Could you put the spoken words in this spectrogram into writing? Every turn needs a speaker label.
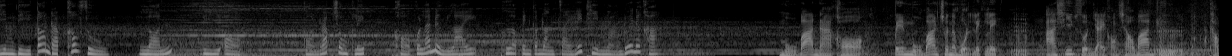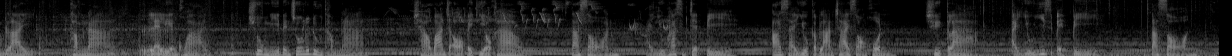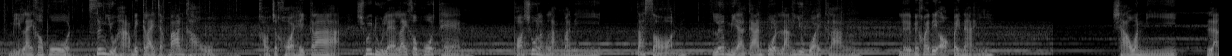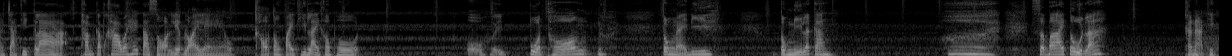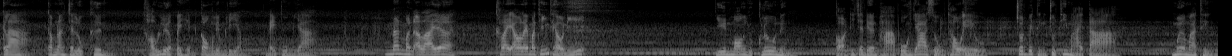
Speaker 1: ยินดีต้อนรับเข้าสู่หลอน ดีออก ก่อนรับชมคลิปขอคนละหนึ่งไลค์เพื่อเป็นกำลังใจให้ทีมงานด้วยนะคะ
Speaker 2: หมู่บ้านนาคอกเป็นหมู่บ้านชนบทเล็กๆ อาชีพส่วนใหญ่ของชาวบ้านคือทำไร่ทำนา และเลี้ยงควาย ช่วงนี้เป็นช่วงฤดูทำนา ชาวบ้านจะออกไปเกี่ยวข้าว ตาสอน อายุ 57 ปี อาศัยอยู่กับหลานชายสองคน ชื่อกล้า อายุ 21 ปี ตาสอนมีไร่ข้าวโพด ซึ่งอยู่ห่างไม่ไกลจากบ้านเขา เขาจะคอยให้กล้าช่วยดูแลไร่ข้าวโพดแทน เพราะช่วงหลังๆมานี้ ตาสอนเริ่มมีอาการปวดหลังอยู่บ่อยครั้ง เลยไม่ค่อยได้ออกไปไหน เช้าวันนี้ หลังจากที่กล้าทำกับข้าวไว้ให้ตาสอนเรียบร้อยแล้ว เขาต้องไปที่ไร่ข้าวโพด โอ้ยปวดท้อง ตรงไหนดี ตรงนี้ละกันสบายตูดละ ขณะที่กล้ากำลังจะลุกขึ้น เขาเหลือบไปเห็นกองเหลี่ยมๆในพุ่มหญ้า นั่นมันอะไรอะใครเอาอะไรมาทิ้งแถวนี้ ยืนมองอยู่ครู่หนึ่ง ก่อนที่จะเดินผ่าพงหญ้าสูงเท่าเอว จนไปถึงจุดที่หมายตา เมื่อมาถึง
